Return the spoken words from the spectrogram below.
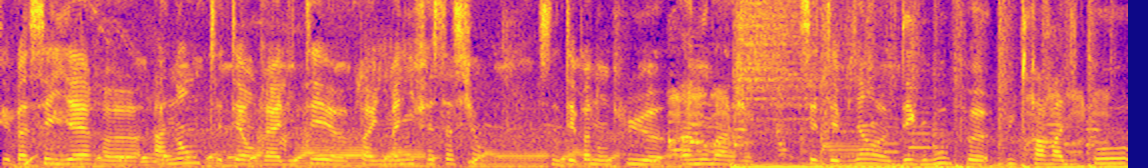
qui s'est passé hier euh, à Nantes c'était en réalité euh, pas une manifestation. Ce n'était pas non plus euh, un hommage. C'était bien euh, des groupes ultra radicaux,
